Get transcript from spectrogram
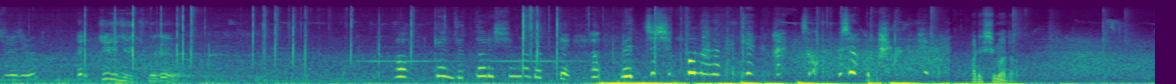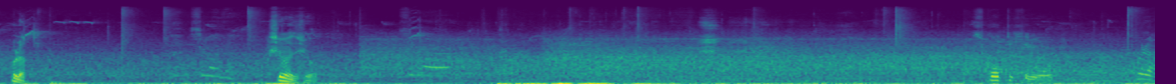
ジュルジュルえジリジリ聞こえたよ。あケン絶対あれ島だって。あめっちゃ尻尾長い。ケンあれそう後ろ早く早く。あれ島だ。ほら。島だ。島でしょ近寄ってきてるよ。ほらい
